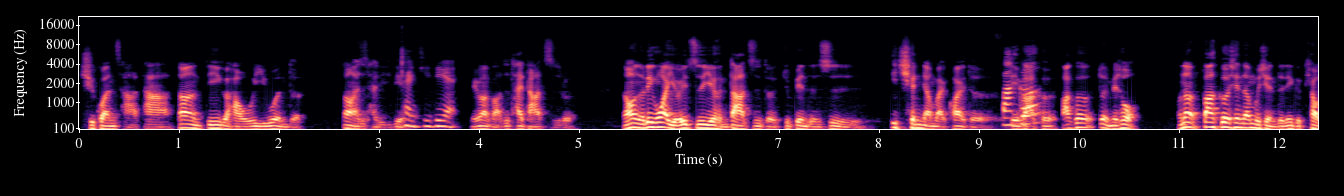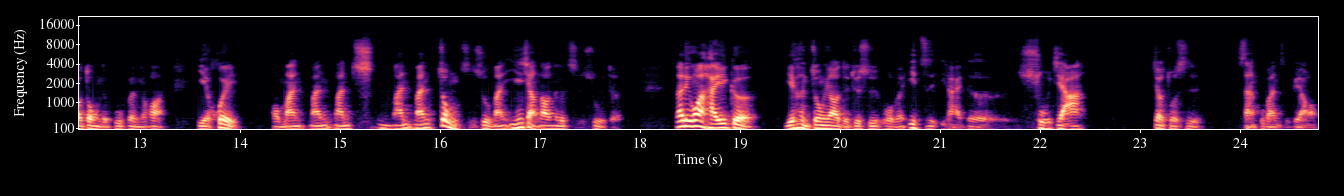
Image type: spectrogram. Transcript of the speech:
去观察它。当然，第一个毫无疑问的，当然是台积电，台积电，没办法，这太大只了。然后呢，另外有一只也很大只的，就变成是一千两百块的联发科，发哥对，没错。那发哥现在目前的那个跳动的部分的话，也会哦蛮蛮蛮蛮蛮重指数，蛮影响到那个指数的。那另外还有一个也很重要的，就是我们一直以来的输家，叫做是散户版指标。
